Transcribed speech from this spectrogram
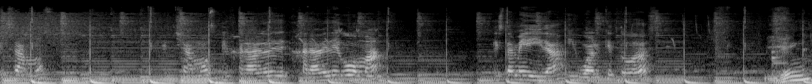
Empezamos, echamos el jarabe de goma esta medida, igual que todas. Bien,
